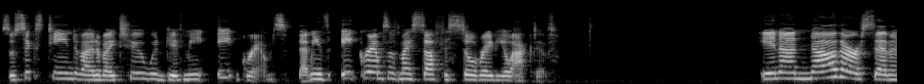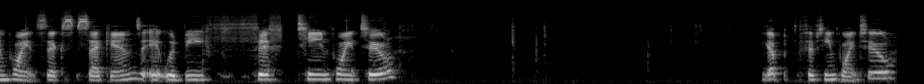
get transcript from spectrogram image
So 16 divided by 2 would give me 8 grams. That means 8 grams of my stuff is still radioactive. In another 7.6 seconds, it would be 15.2. Yep, 15.2.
